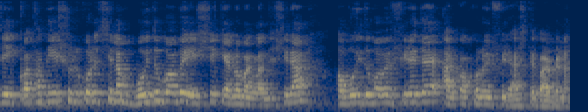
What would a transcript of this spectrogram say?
যেই কথা দিয়ে শুরু করেছিলাম, বৈধভাবে এসে কেন বাংলাদেশিরা অবৈধভাবে ফিরে যায় আর কখনোই ফিরে আসতে পারবে না?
